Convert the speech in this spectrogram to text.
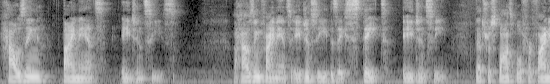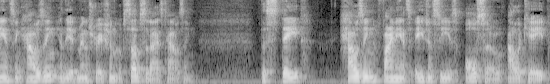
housing finance agencies. A housing finance agency is a state agency that's responsible for financing housing and the administration of subsidized housing. The state housing finance agencies also allocate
